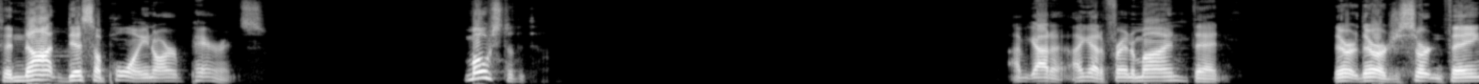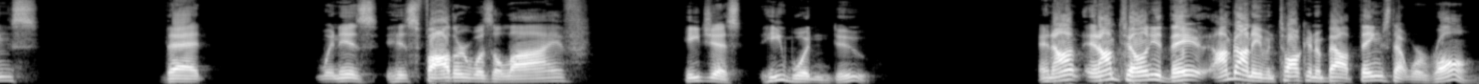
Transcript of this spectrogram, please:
to not disappoint our parents. Most of the time. I've got a, I got a friend of mine that there, there are just certain things that when his, his father was alive, he just, he wouldn't do. And I'm, and I'm telling you, they, I'm not even talking about things that were wrong.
